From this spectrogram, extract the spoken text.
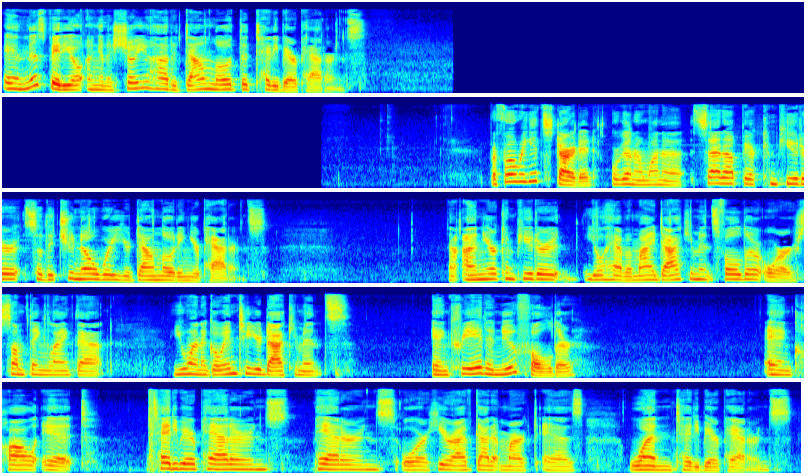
In this video, I'm going to show you how to download the teddy bear patterns. Before we get started, we're going to want to set up your computer so that you know where you're downloading your patterns. Now, on your computer, you'll have a My Documents folder or something like that. You want to go into your documents and create a new folder and call it teddy bear patterns, patterns, or here I've got it marked as one teddy bear patterns.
